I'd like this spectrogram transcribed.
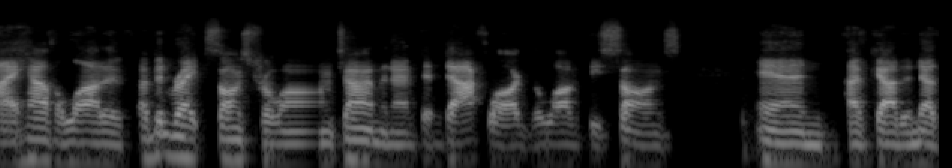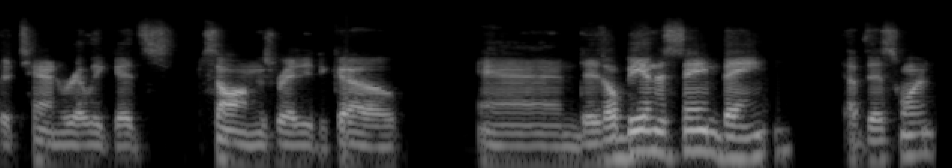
I have a lot of. I've been writing songs for a long time, and I've been backlogged a lot of these songs, and I've got another ten really good songs ready to go and it'll be in the same vein of this one.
